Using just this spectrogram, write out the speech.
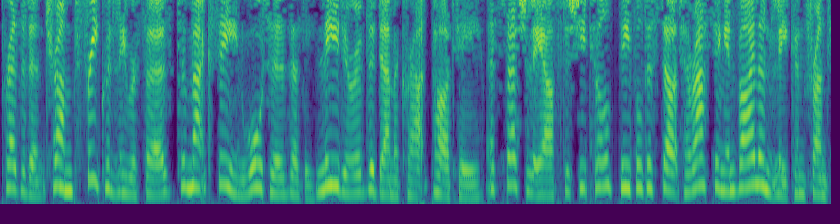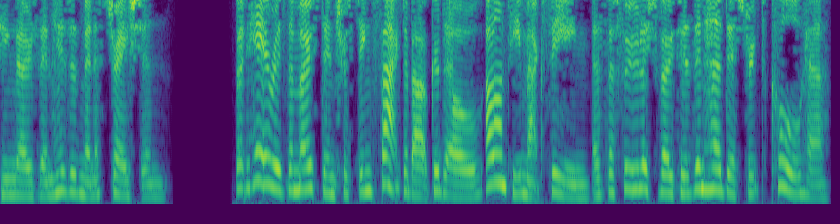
President Trump frequently refers to Maxine Waters as the leader of the Democrat Party, especially after she told people to start harassing and violently confronting those in his administration. But here is the most interesting fact about good old Auntie Maxine, as the foolish voters in her district call her.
